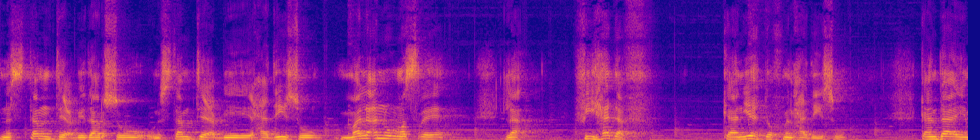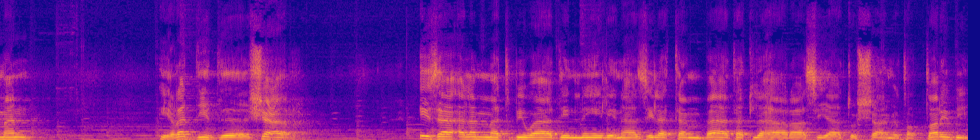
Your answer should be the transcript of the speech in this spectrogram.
نستمتع بدرسه ونستمتع بحديثه ما لأنه مصري لا في هدف كان يهدف من حديثه. كان دائما يردد شعر إذا ألمت بواد النيل نازلة باتت لها راسيات الشام تضطرب.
